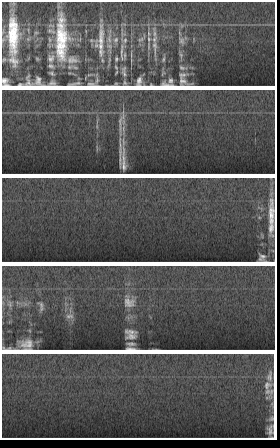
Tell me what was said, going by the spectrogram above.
en souvenant bien sûr que la version GTK3 est expérimentale. Donc ça démarre. Ah,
